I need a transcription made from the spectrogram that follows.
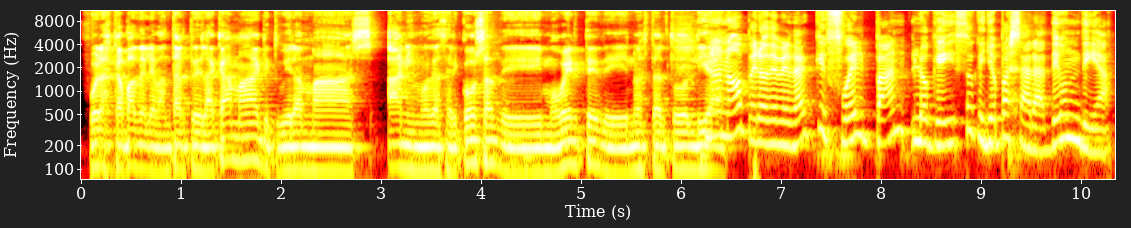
fueras capaz de levantarte de la cama, que tuvieras más ánimo de hacer cosas, de moverte, de no estar todo el día. No, no, pero de verdad que fue el pan lo que hizo que yo pasara de un día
